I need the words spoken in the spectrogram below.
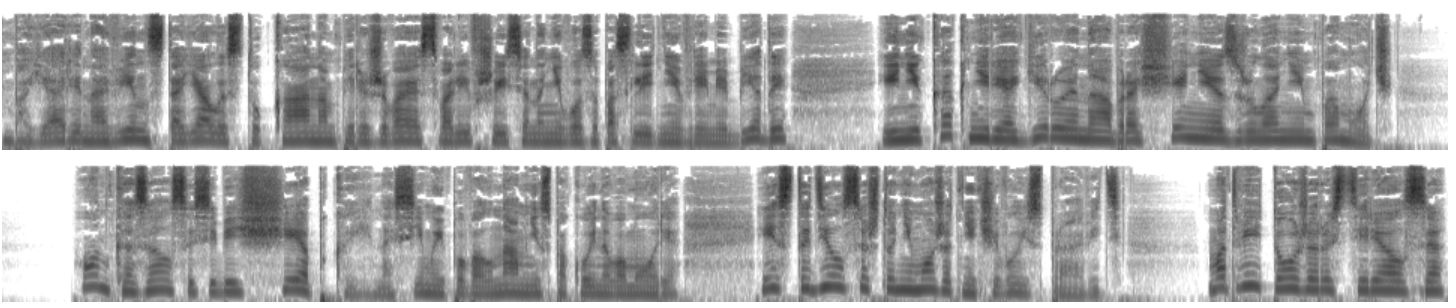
Боярин Авин стоял истуканом, переживая свалившиеся на него за последнее время беды и никак не реагируя на обращение с желанием помочь. Он казался себе щепкой, носимой по волнам неспокойного моря, и стыдился, что не может ничего исправить. Матвей тоже растерялся,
